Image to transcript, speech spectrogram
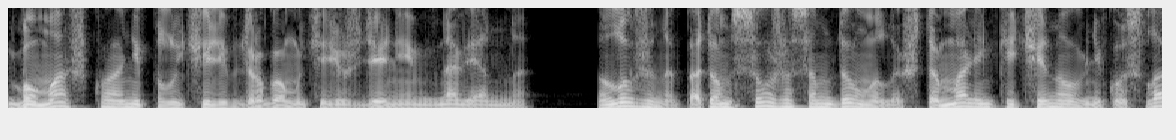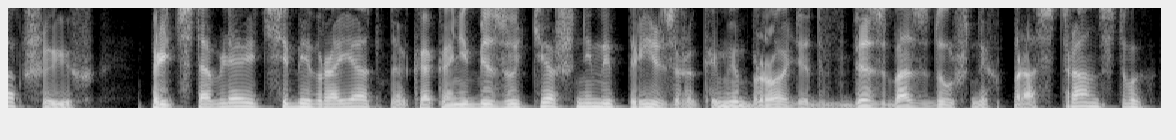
Бумажку они получили в другом учреждении мгновенно. Лужина потом с ужасом думала, что маленький чиновник, уславший их, представляет себе, вероятно, как они безутешными призраками бродят в безвоздушных пространствах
